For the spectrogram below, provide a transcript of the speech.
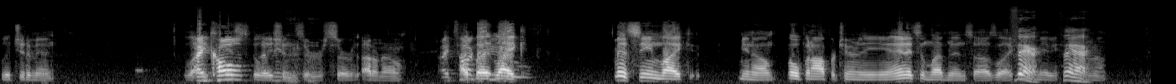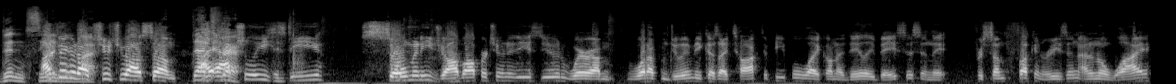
legitimate like I called- installations or service. I don't know. I talked but, to like, It seemed like you know open opportunity, and it's in Lebanon, so I was like, Fair, oh, maybe. fair. I don't know. Didn't see. I figured I'd shoot you out some. That's I fair. actually see so many job opportunities, dude, where I'm what I'm doing because I talk to people like on a daily basis, and they for some fucking reason I don't know why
